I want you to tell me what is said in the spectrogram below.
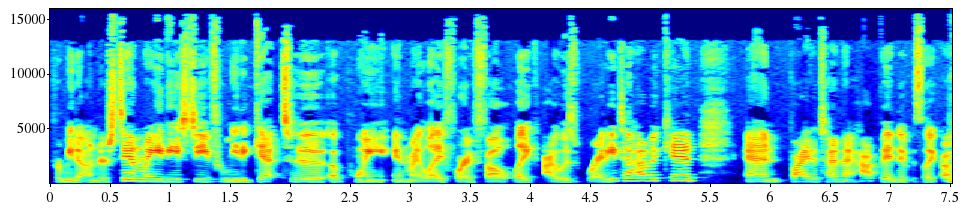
for me to understand my ADHD, for me to get to a point in my life where I felt like I was ready to have a kid. And by the time that happened, it was like, oh,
